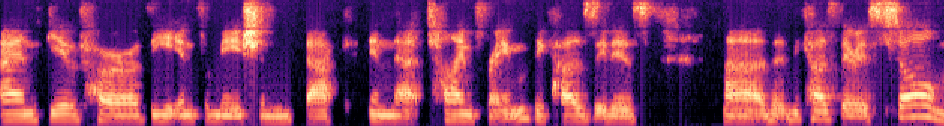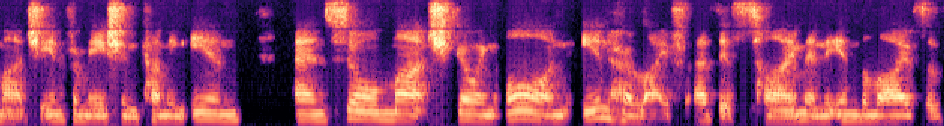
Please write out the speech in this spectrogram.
and give her the information back in that time frame because it is uh, because there is so much information coming in and so much going on in her life at this time and in the lives of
